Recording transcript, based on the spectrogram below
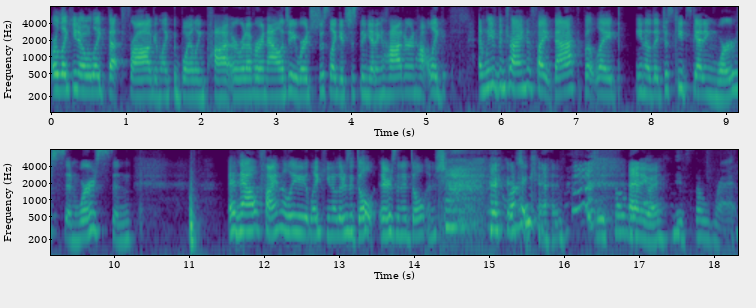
or like, you know, like that frog and like the boiling pot or whatever analogy, where it's just like it's just been getting hotter and hot. Like, and we've been trying to fight back, but like, you know, that just keeps getting worse and worse. And, and now finally like you know there's adult there's an adult insurance right? again it's anyway it's a wrap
